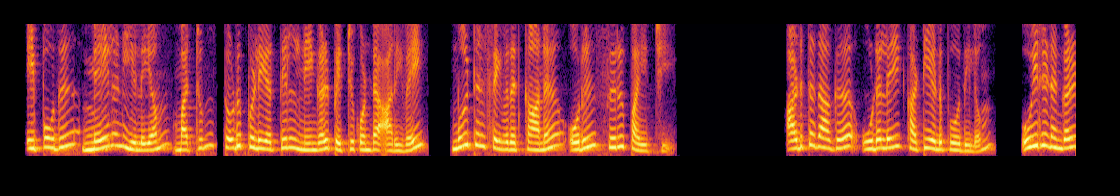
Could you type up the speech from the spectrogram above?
இப்போது மேலணி இளையம் மற்றும் தொடுப்பிளையத்தில் நீங்கள் பெற்றுக்கொண்ட அறிவை மீட்டல் செய்வதற்கான ஒரு சிறு பயிற்சி. அடுத்ததாக உடலை கட்டியெழுப்புவதிலும் உயிரினங்கள்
